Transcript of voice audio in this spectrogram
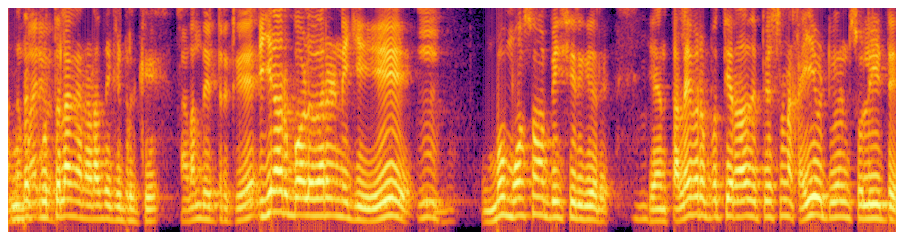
அந்த கூத்தெல்லாம் அங்க நடந்துகிட்டு இருக்கு. நடந்துட்டு இருக்கு டிஆர் பாலு வேற இன்னைக்கு ரொம்ப மோசமா பேசியிருக்காரு. என் தலைவரை பத்தி யாராவது பேசலாம் கையை வெட்டுவேன்னு சொல்லிட்டு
